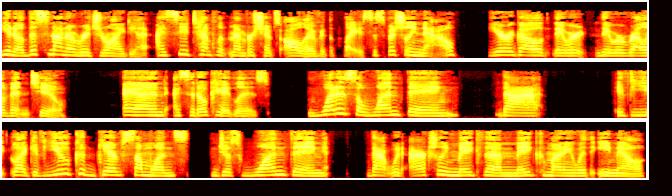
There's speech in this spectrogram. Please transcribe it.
you know, this is not an original idea. I see template memberships all over the place, especially now. A year ago, they were, they were relevant too. And I said, okay, Liz, what is the one thing that if you, like, if you could give someone just one thing that would actually make them make money with email,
